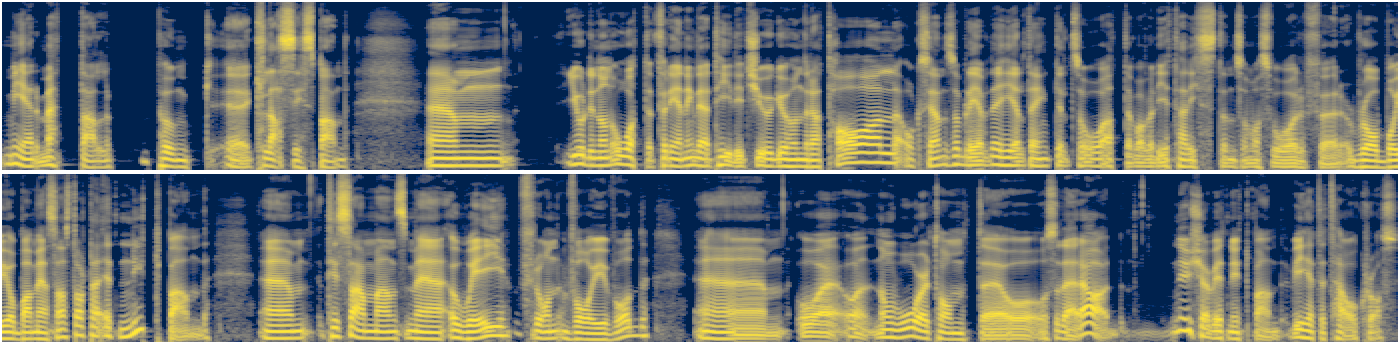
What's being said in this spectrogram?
mer metal, punk, eh, klassiskt band. Um, gjorde någon återförening där tidigt 2000-tal och sen så blev det helt enkelt så att det var väl gitarristen som var svår för Rob att jobba med, så han startade ett nytt band um, tillsammans med Away från Voivod um, och, och någon War-tomte och, och sådär. Ja, nu kör vi ett nytt band. Vi heter Tau Cross.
